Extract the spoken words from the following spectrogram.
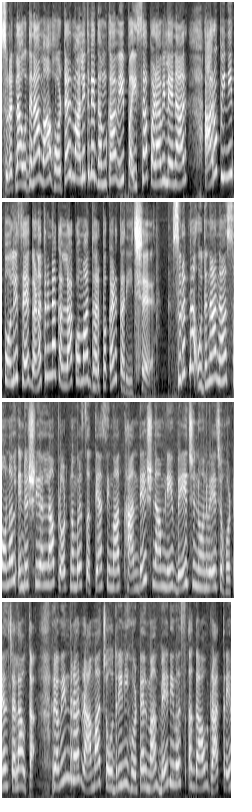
સુરતના ઉધનામાં હોટેલ માલિકને ધમકાવી પૈસા પડાવી લેનાર આરોપીની પોલીસે ગણતરીના કલાકોમાં ધરપકડ કરી છે. સુરતના ઉધનાના સોનલ ઇન્ડસ્ટ્રીયલના પ્લોટ નંબર સત્યાસીમાં ખાનદેશ નામની વેજ નોનવેજ હોટેલ ચલાવતા રવિન્દ્ર રામા ચૌધરીની હોટેલમાં બે દિવસ અગાઉ રાત્રે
